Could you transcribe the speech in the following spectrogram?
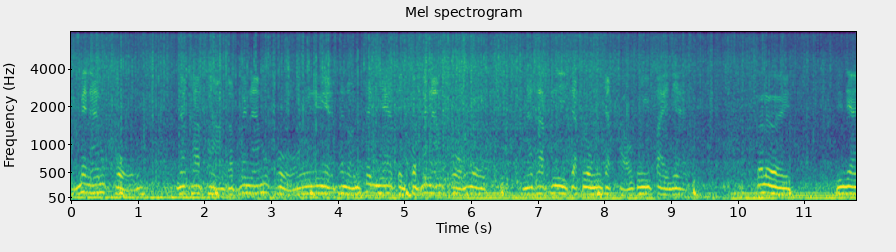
ตแม่น้ำโขงนะครับห่างกับแม่น้ำโขงเนี่ยถนนเส้นเนี้ยติดกับแม่น้ำโขงเลยนะครับ ที่จากลงจากเขาตรงนี้ไปเนี่ยก็เลยดินแดน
